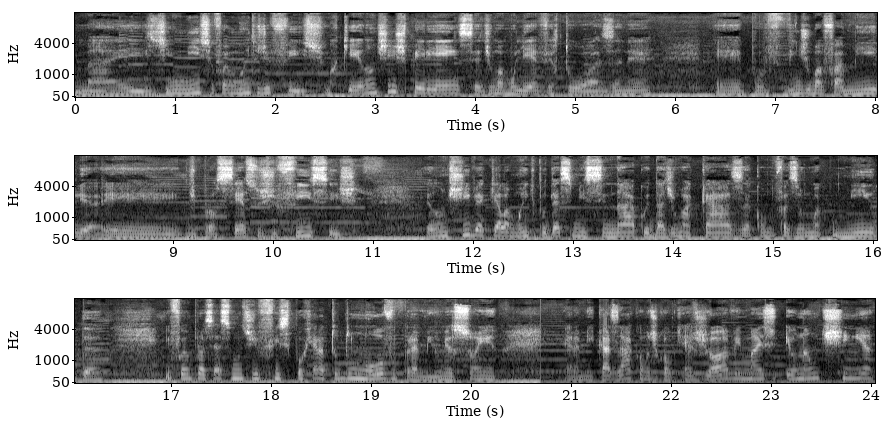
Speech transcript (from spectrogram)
Mas de início foi muito difícil, porque eu não tinha experiência de uma mulher virtuosa, né? É, por vir de uma família é, de processos difíceis, eu não tive aquela mãe que pudesse me ensinar a cuidar de uma casa, como fazer uma comida. E foi um processo muito difícil porque era tudo novo para mim. O meu sonho era me casar como de qualquer jovem, mas eu não tinha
